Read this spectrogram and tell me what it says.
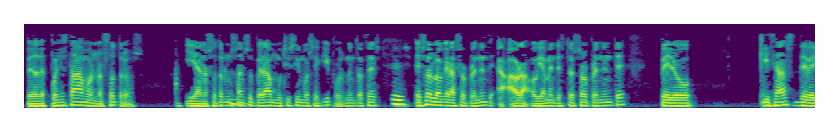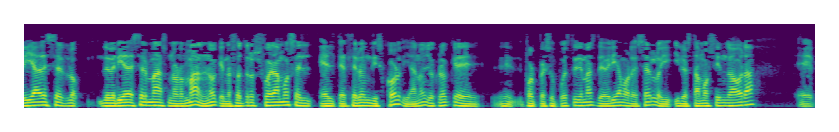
pero después estábamos nosotros y a nosotros nos han superado muchísimos equipos, ¿no? Entonces, eso es lo que era sorprendente. Ahora, obviamente esto es sorprendente, pero quizás debería de ser debería de ser más normal, ¿no? Que nosotros fuéramos el, el tercero en discordia, ¿no? Yo creo que eh, por presupuesto y demás deberíamos de serlo y, lo estamos siendo ahora eh,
